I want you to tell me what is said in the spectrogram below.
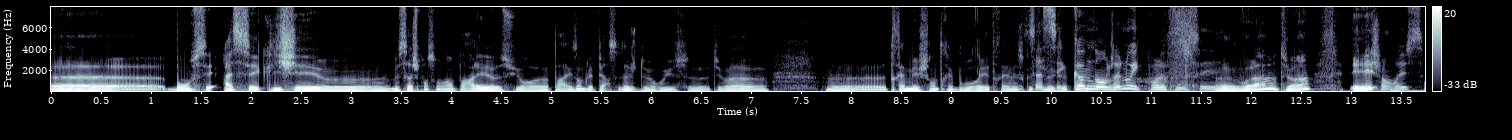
Euh, bon, c'est assez cliché, euh, mais ça, je pense qu'on va en parler euh, sur, par exemple, les personnages de Russes, tu vois, très méchants, très bourrés, très. ce que Ça, c'est comme dans John Wick pour le coup. Voilà, tu vois. les Et, méchants russes.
